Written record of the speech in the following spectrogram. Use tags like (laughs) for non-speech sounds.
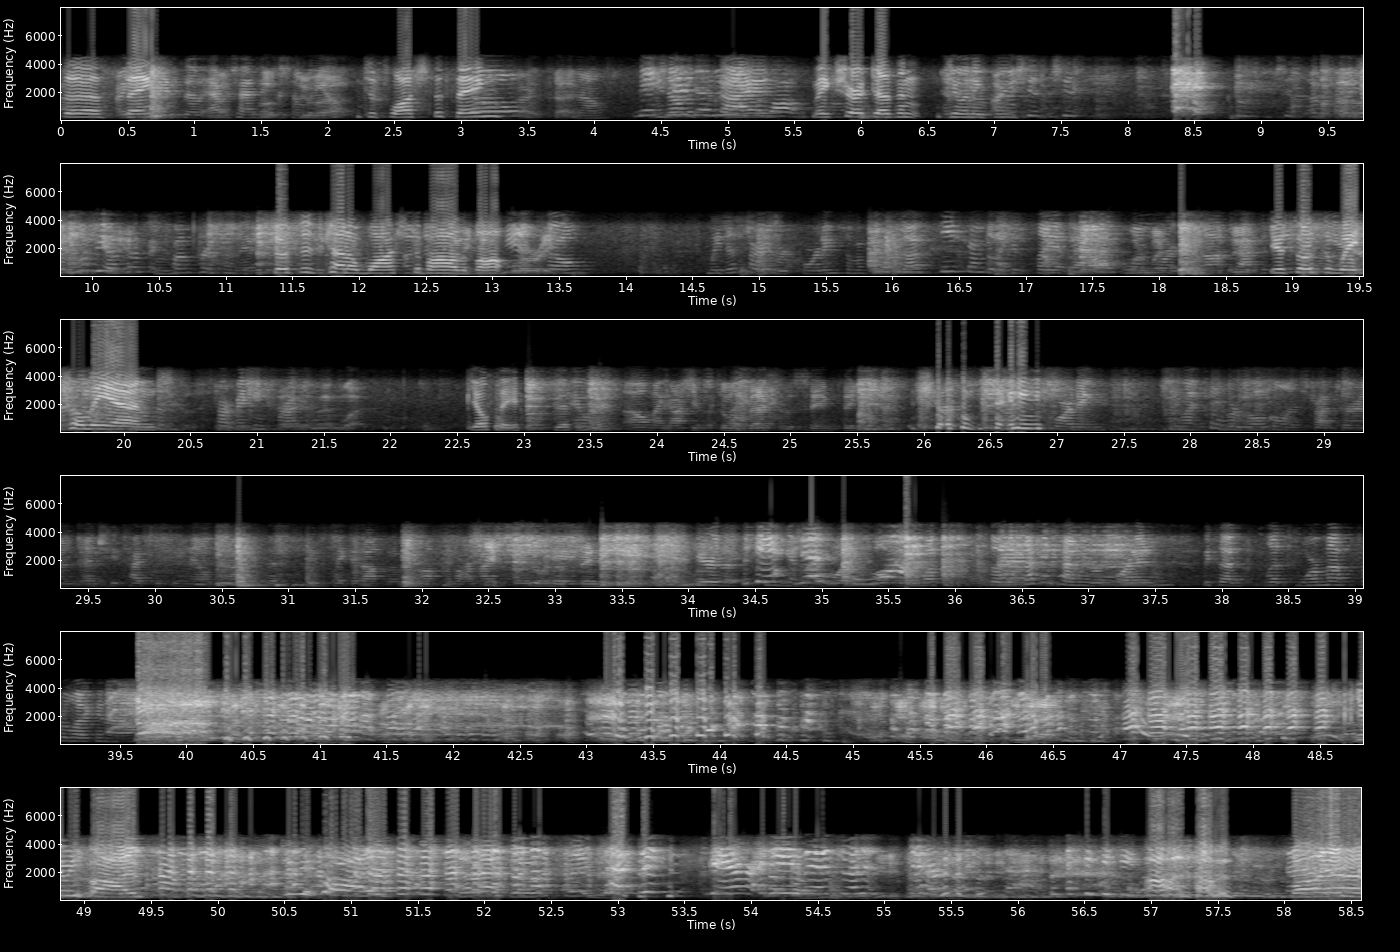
the Are you thing? guys Am I advertising for supposed to, somebody uh, else? Just watch the thing. Okay. No. Make You sure know it the doesn't hit guys- the. Make sure it doesn't do I mean, anything. she's, she's, she's, a- she would be a perfect fun person if. So just kind of watch the ball, the ball. Yeah, Blurry. so, we just started recording some of her stuff, See so we something. could play it back What when am I we're not to do? practicing. You're supposed to wait till the end. Start making And corrections. then what? You'll see. It went, oh my gosh, it Keeps was going back to the same thing (laughs) again. You'll recording, she went to her vocal instructor and, and she typed this email back that please take it off of, off of our Keeps MySpace doing the page. same You can hear the (laughs) fatigue in my voice. Well, it wasn't. So the second time we recorded, we said, let's warm up for like an (laughs) hour.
